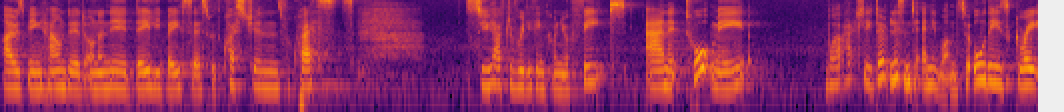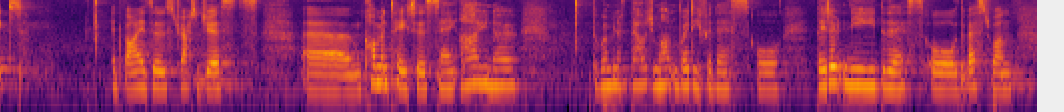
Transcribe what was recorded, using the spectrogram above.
I was being hounded on a near daily basis with questions, requests. So you have to really think on your feet. And it taught me, well, actually, don't listen to anyone. So all these great advisors, strategists, um, commentators saying, oh, you know, the women of Belgium aren't ready for this, or they don't need this, or the best one. Mm-hmm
